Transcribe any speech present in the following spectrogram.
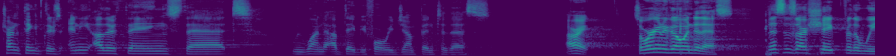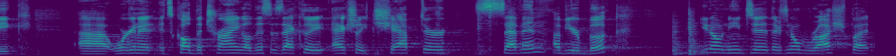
trying to think if there's any other things that we wanted to update before we jump into this. All right, so we're going to go into this. This is our shape for the week. Uh, we're gonna. It's called the triangle. This is actually actually chapter seven of your book. You don't need to. There's no rush, but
